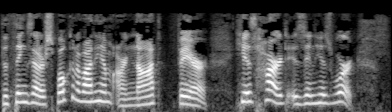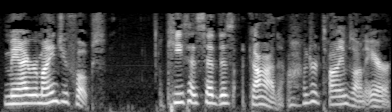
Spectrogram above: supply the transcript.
The things that are spoken about him are not fair. His heart is in his work. May I remind you folks, Keith has said this, God, a hundred times on air.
